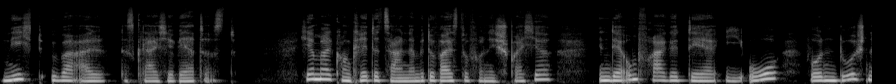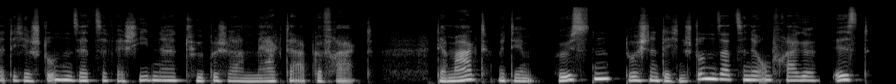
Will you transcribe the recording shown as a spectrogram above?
nicht überall das gleiche Wert ist. Hier mal konkrete Zahlen, damit du weißt, wovon ich spreche. In der Umfrage der IO wurden durchschnittliche Stundensätze verschiedener typischer Märkte abgefragt. Der Markt mit dem höchsten durchschnittlichen Stundensatz in der Umfrage ist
